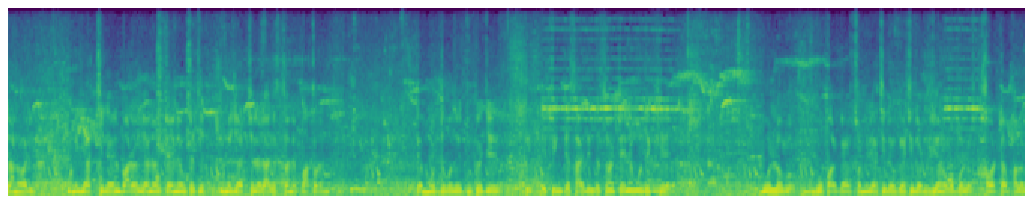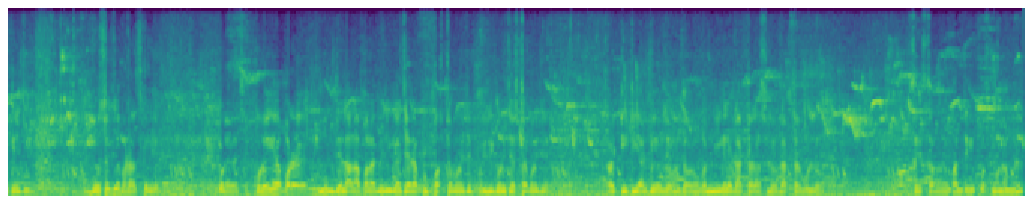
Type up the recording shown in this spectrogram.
জানুয়ারি। উনি যাচ্ছিলেন বারোই জানুয়ারি ট্রেনে উঠেছে। উনি যাচ্ছিলেন রাজস্থানে পাথর তো মধ্যপ্রদেশে ঢুকেছে তিনটে সাড়ে তিনটের সময় ট্রেনের মধ্যে খেয়ে বলল গো- গোপালকে সমীর ছিল গেছিল দুজন বলল খাবারটা ভালো খেয়েছি। বসেছে ভাটাস করে পড়ে গেছে। পড়ে গিয়ে পরে মুখ দিয়ে লালা ফালা বেরিয়ে গেছে, এরা খুব কষ্ট করেছে, ই করে চেষ্টা করেছে। আর টিটিআর পেয়ে যখন তখন নিয়ে গেলো, ডাক্তার আসলো, ডাক্তার বলল সেই তখন ওখান থেকে পোস্টমর্টম হয়ে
